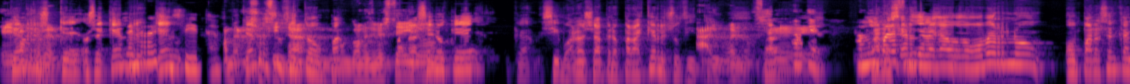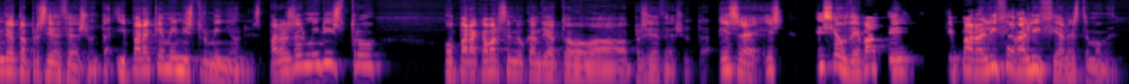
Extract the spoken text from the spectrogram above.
Eh, quen, res, que, o sea, quen, quen resucita? Quen, quen resucitou pa, Gómez Besteiro. Para ser o que... Sí, bueno, xa, pero para que resucita? Ay, bueno, para, eh, para ser delegado do goberno ou para ser candidato á presidencia da Xunta? E para que ministro Miñones? Para ser ministro ou para acabar sendo candidato á presidencia da Xunta? Ese, ese, ese é o debate que paraliza Galicia neste momento.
